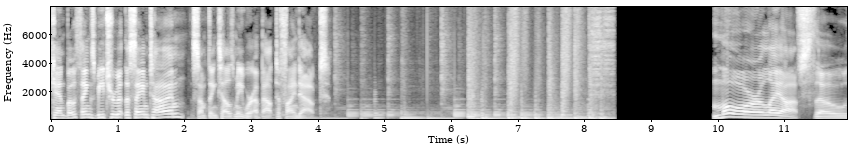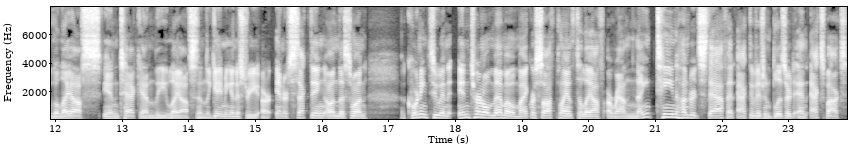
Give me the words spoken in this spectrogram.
Can both things be true at the same time? Something tells me we're about to find out. More layoffs, though the layoffs in tech and the layoffs in the gaming industry are intersecting on this one. According to an internal memo, Microsoft plans to lay off around 1,900 staff at Activision Blizzard and Xbox,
